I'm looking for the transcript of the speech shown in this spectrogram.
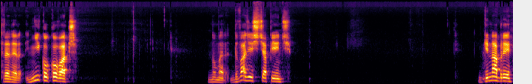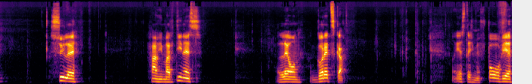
Trener Niko Kowacz, numer 25, Gnabry, Syle, Javi Martinez, Leon Gorecka. No, jesteśmy w połowie.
